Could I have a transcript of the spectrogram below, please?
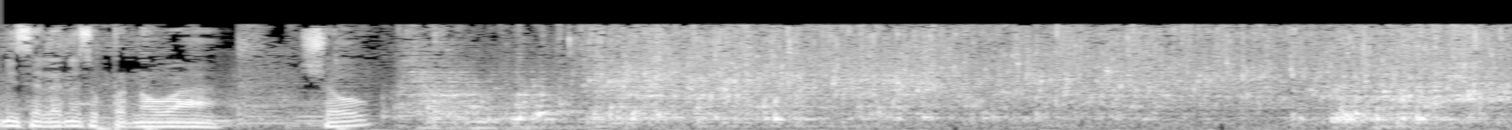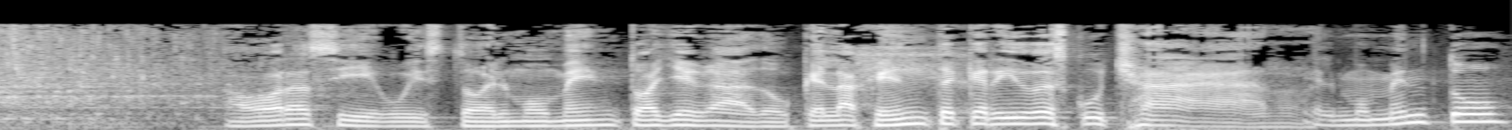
Miscelánea Supernova Show. Ahora sí, Wisto, el momento ha llegado que la gente ha querido escuchar. El momento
